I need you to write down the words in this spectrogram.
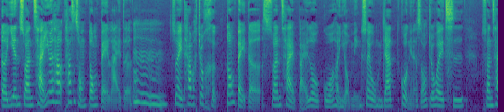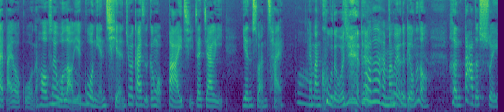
呃腌酸菜，因为他他是从东北来的，嗯嗯嗯，所以他就很东北的酸菜白肉锅很有名，所以我们家过年的时候就会吃酸菜白肉锅。然后，所以我姥爷过年前就会开始跟我爸一起在家里腌酸菜，哇，还蛮酷的，我觉得。对啊，真的还蛮酷的有那种很大的水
